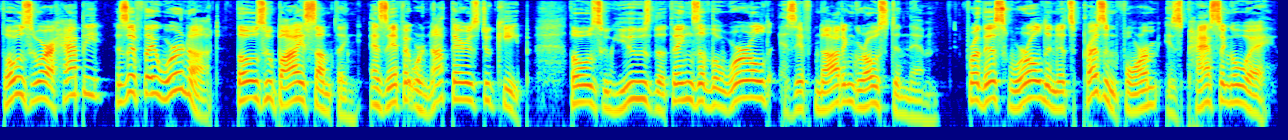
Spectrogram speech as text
those who are happy as if they were not, those who buy something as if it were not theirs to keep, those who use the things of the world as if not engrossed in them for this world in its present form is passing away.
